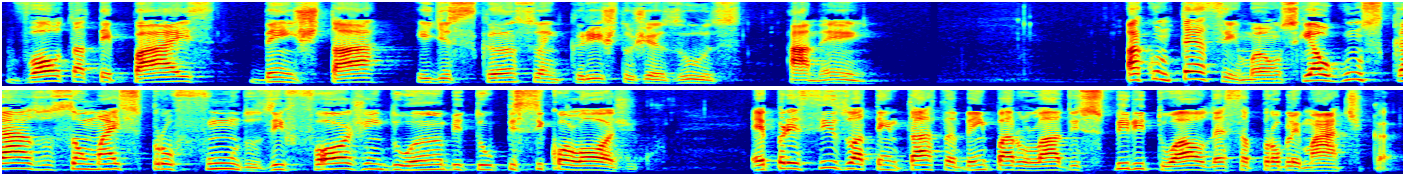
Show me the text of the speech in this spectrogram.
volta a ter paz, bem-estar e descanso em Cristo Jesus. Amém. Acontece, irmãos, que alguns casos são mais profundos e fogem do âmbito psicológico. É preciso atentar também para o lado espiritual dessa problemática.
